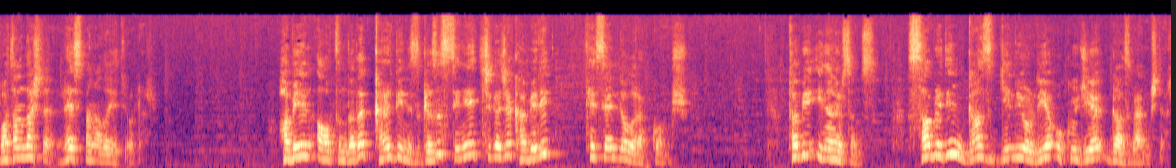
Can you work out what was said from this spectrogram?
Vatandaşla resmen alay ediyorlar. Haberin altında da Karadeniz gazı seneye çıkacak haberi teselli olarak konmuş. Tabi inanırsanız sabredin gaz geliyor diye okuyucuya gaz vermişler.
